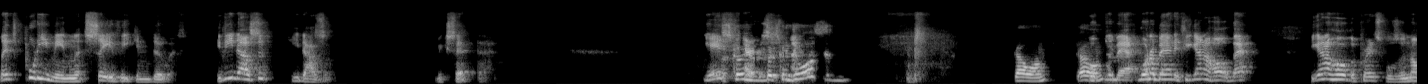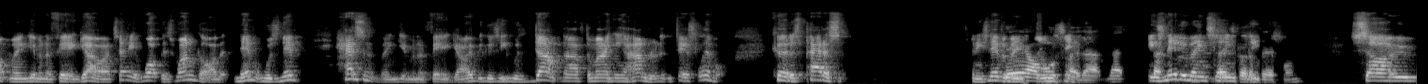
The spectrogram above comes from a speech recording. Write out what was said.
let's put him in. Let's see if he can do it. If he doesn't, he doesn't. Accept that. Yes, but could, but could you also go on? Go on. What about what about if you're going to hold that? You're going to hold the principles of not being given a fair go. I tell you what, there's one guy that never was never hasn't been given a fair go because he was dumped after making 100 at the test level. Kurtis Patterson, and he's never yeah, been. Yeah, I will say that. that he's never been seen. That's a fair point. So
